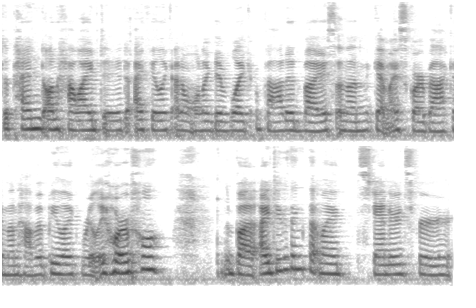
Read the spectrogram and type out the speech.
depend on how I did. I feel like I don't want to give like bad advice and then get my score back and then have it be like really horrible. But I do think that my standards for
